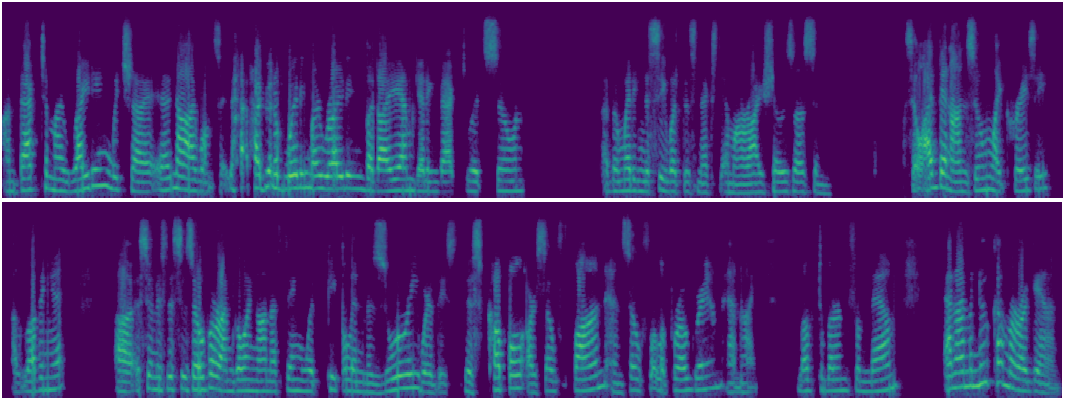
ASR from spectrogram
I'm back to my writing, which I, uh, no, I won't say that. I've been avoiding my writing, but I am getting back to it soon. I've been waiting to see what this next MRI shows us. And so I've been on Zoom like crazy, I'm loving it. Uh, as soon as this is over, I'm going on a thing with people in Missouri where this, this couple are so fun and so full of program, and I love to learn from them. And I'm a newcomer again.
